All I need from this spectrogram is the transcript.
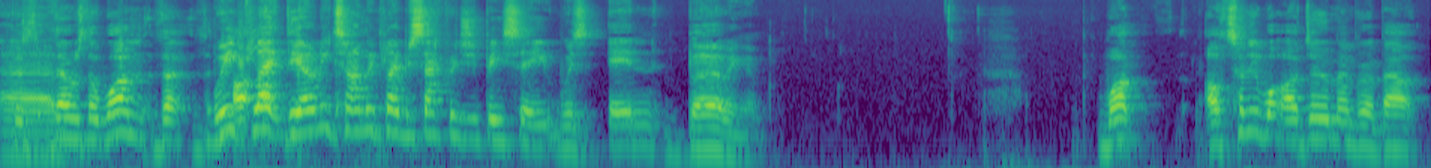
'Cause Um, there was the one that that- we I- played. The only time we played with Sacrilege BC was in Birmingham. What I'll tell you what I do remember about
